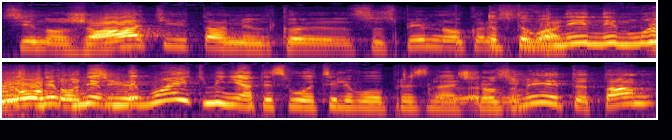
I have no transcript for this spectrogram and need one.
сіножаті, там, і ко- суспільного Тобто користування. вони не, І мають, от не, не, оці- не мають міняти свого цільового призначення. Розумієте, там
